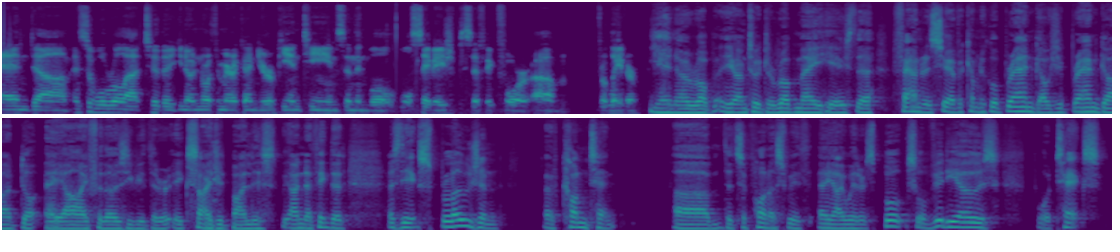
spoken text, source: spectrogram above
and um, and so we'll roll out to the you know North America and European teams, and then we'll we'll save Asia Pacific for um, for later. Yeah, no, Rob. Yeah, I'm talking to Rob May here. He's the founder and CEO of a company called BrandGuard, which is BrandGuard.ai. For those of you that are excited by this, and I think that as the explosion of content um, that's upon us with AI, whether it's books or videos or text,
